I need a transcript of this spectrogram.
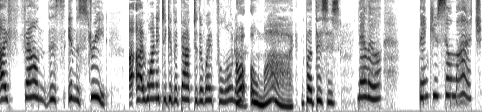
I found this in the street. I, I wanted to give it back to the rightful owner. Oh, oh my, but this is. Nello, thank you so much.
